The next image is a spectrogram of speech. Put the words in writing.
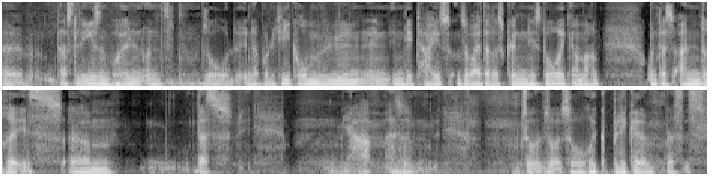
äh, das lesen wollen und so in der Politik rumwühlen in, in, Details und so weiter. Das können Historiker machen. Und das andere ist, ähm, dass ja, also so, so, so Rückblicke, das ist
